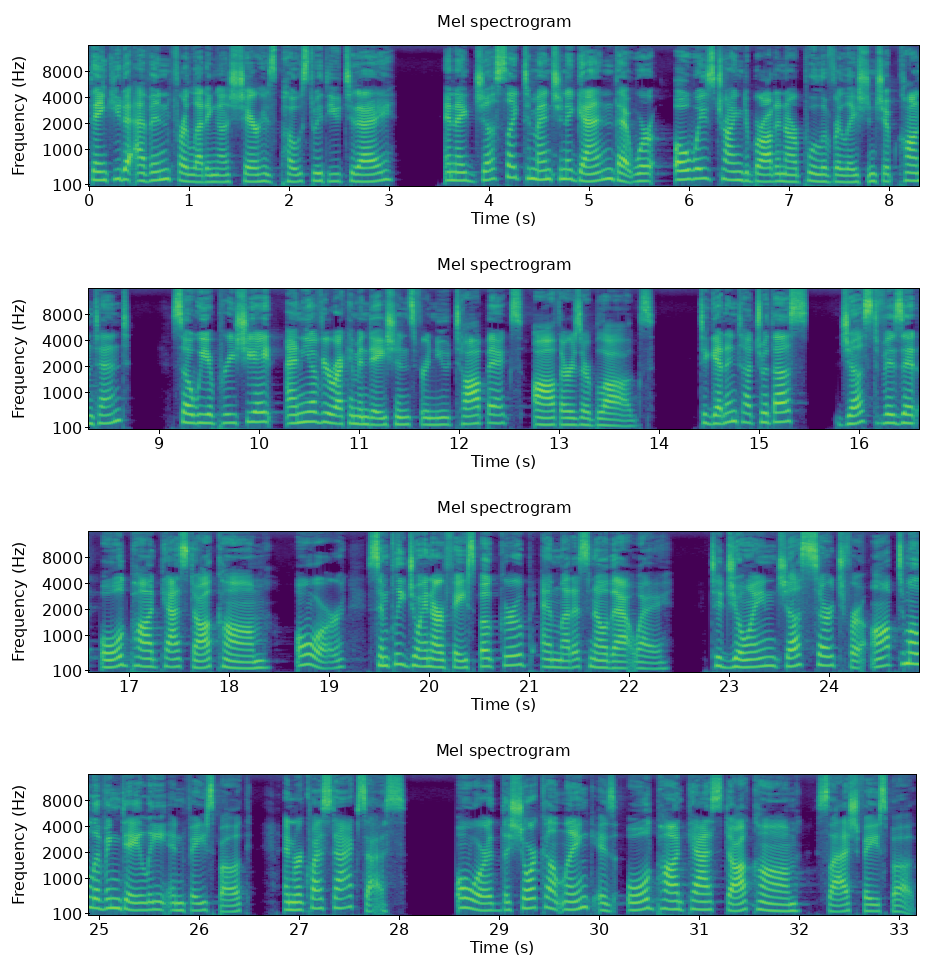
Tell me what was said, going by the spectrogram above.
Thank you to Evan for letting us share his post with you today. And I'd just like to mention again that we're always trying to broaden our pool of relationship content. So we appreciate any of your recommendations for new topics, authors, or blogs. To get in touch with us, just visit oldpodcast.com or simply join our Facebook group and let us know that way. To join, just search for Optimal Living Daily in Facebook and request access. Or the shortcut link is oldpodcast.com slash Facebook.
